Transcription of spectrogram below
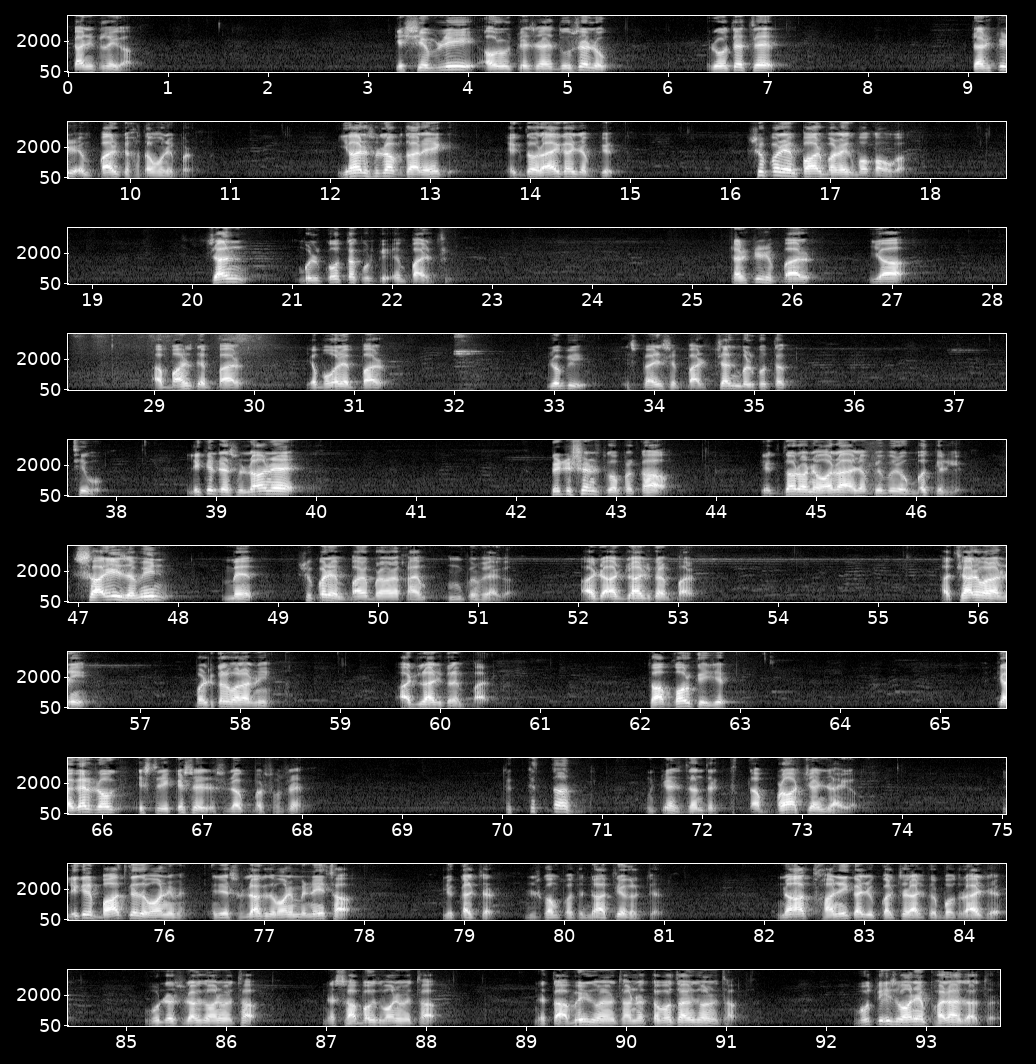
کیا نکلے گا۔ کہ شیولی اور اس کے ساتھ دوسرے لوگ روتے تھے ٹرکش امپائر کے ختم ہونے پر۔ یہاں رسول اللہ بتا رہے ہیں کہ ایک دور آئے گا جبکہ سپر امپائر بننے کا موقع ہوگا۔ چند ملکوں تک ان کی امپائر تھی۔ ٹرکش امپائر یا عباسد امپائر یا مغل امپائر، جو بھی اسپینش امپائر، چند ملکوں تک تھی وہ۔ لیکن رسول اللہ نے پٹیشن کے اوپر کہا ایک دور ہونے والا ہے، جبکہ میری امت کے لیے۔ ساری زمین میں سپر امپائر بنانا قائم ممکن ہو جائے گا۔ Ideological umpire. ہتھیار والا نہیں، پولیٹیکل والا نہیں۔ Ideological empire. تو آپ غور کیجیے کہ اگر لوگ اس طریقے سے پر سوچیں تو کتنا ان کے اندر کتنا بڑا چینج آئے گا۔ لیکن بعد کے زمانے میں یعنی رسول اللہ کے زمانے میں نہیں تھا یہ کلچر جس کو ہم کہتے ہیں نعتیہ کلچر نعت خانی کا جو کلچر آج کل بہت رائج ہے، وہ نہ رسول کے زمانے میں تھا، نہ سابق زمانے میں تھا، نہ تابعی زمانے میں تھا، نہ تبا تعبی زمانے میں تھا۔ وہ تو اس زمانے میں پھیلا جاتا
